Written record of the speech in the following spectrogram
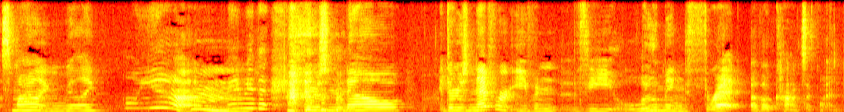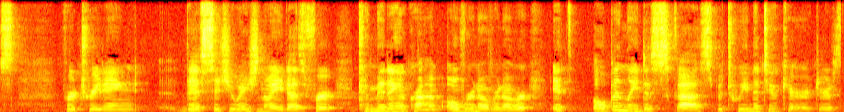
smiling and be like, "Oh yeah, Hmm. maybe that." There's no, there's never even the looming threat of a consequence for treating this situation the way he does for committing a crime over and over and over. It's openly discussed between the two characters.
